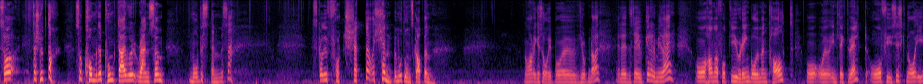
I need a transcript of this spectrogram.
Så til slutt, da så kommer det et punkt der hvor Ransom må bestemme seg. Skal du fortsette å kjempe mot ondskapen? Nå har han ikke sovet på 14 eh, dager, eller tre uker, eller mye der. Og han har fått juling både mentalt og, og intellektuelt og fysisk nå i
